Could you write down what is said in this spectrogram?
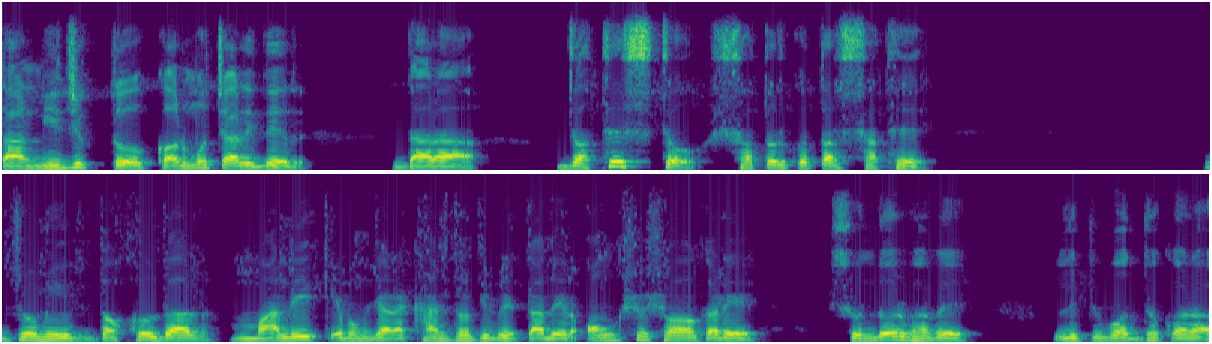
তার নিযুক্ত কর্মচারীদের দ্বারা যথেষ্ট সতর্কতার সাথে জমির দখলদার মালিক এবং যারা খাজনা দিবে তাদের অংশ সহকারে সুন্দরভাবে লিপিবদ্ধ করা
